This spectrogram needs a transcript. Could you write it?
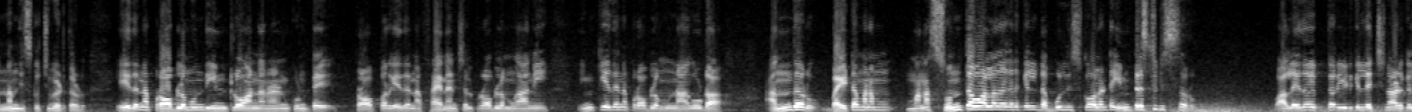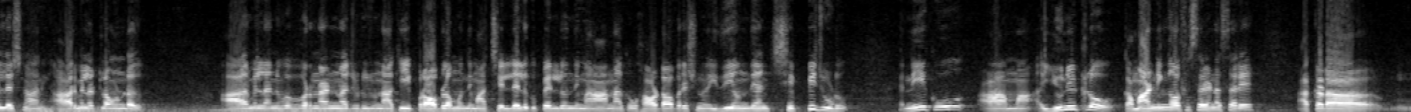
అన్నం తీసుకొచ్చి పెడతాడు. ఏదైనా ప్రాబ్లం ఉంది ఇంట్లో అని అనుకుంటే ప్రాపర్గా ఏదైనా ఫైనాన్షియల్ ప్రాబ్లం కానీ ఇంకేదైనా ప్రాబ్లం ఉన్నా కూడా అందరూ బయట మనం మన సొంత వాళ్ళ దగ్గరికి వెళ్ళి డబ్బులు తీసుకోవాలంటే ఇంట్రెస్ట్కి ఇస్తారు. వాళ్ళు ఏదో చెప్తారు ఇడికెళ్ళి తెచ్చినా అడికెళ్ళి తెచ్చినా అని. ఆర్మీలు అట్లా ఉండదు. ఆర్మీలో నువ్వు ఎవరిని చూడు నాకు ఈ ప్రాబ్లం ఉంది మా చెల్లెలకు పెళ్ళి ఉంది మా నాన్నకు హార్ట్ ఆపరేషన్ ఇది ఉంది అని చెప్పి చూడు నీకు ఆ మా యూనిట్లో కమాండింగ్ ఆఫీసర్ అయినా సరే అక్కడ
